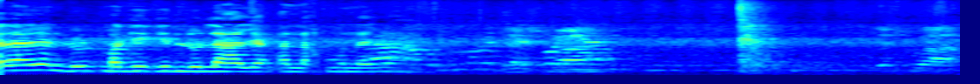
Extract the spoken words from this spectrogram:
Kaya yan, lu- magiging lula yung anak mo na yan. Yes, ma. Yes, ma.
